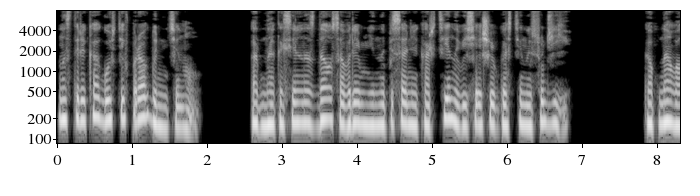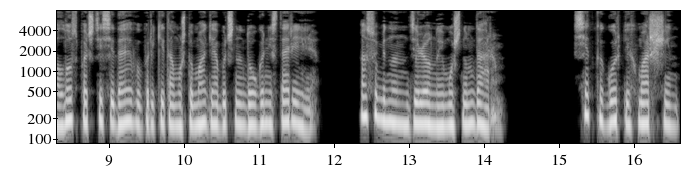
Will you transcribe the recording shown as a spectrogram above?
на старика гости вправду не тянул. Однако сильно сдал со времени написания картины, висящей в гостиной судьи. Копна волос почти седая, вопреки тому, что маги обычно долго не старели, особенно наделенные мощным даром. Сетка горьких морщин,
